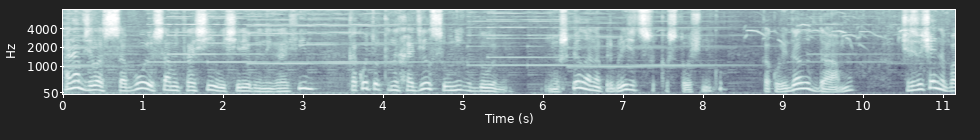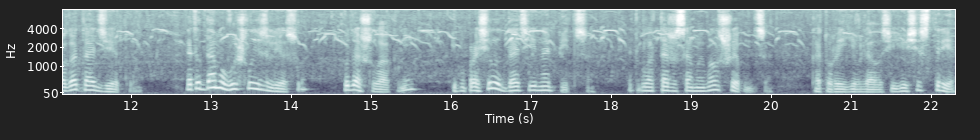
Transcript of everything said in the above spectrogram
Она взяла с собой самый красивый серебряный графин, какой только находился у них в доме. Не успела она приблизиться к источнику, как увидала даму, чрезвычайно богато одетую. Эта дама вышла из лесу, подошла к ней и попросила дать ей напиться. Это была та же самая волшебница, которая являлась ее сестре,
